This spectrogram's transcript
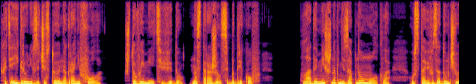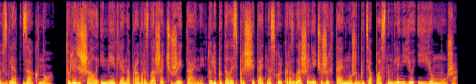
хотя игры у них зачастую на грани фола. Что вы имеете в виду? Насторожился Бодряков. Лада Мишна внезапно умолкла, уставив задумчивый взгляд за окно. То ли решала, имеет ли она право разглашать чужие тайны, то ли пыталась просчитать, насколько разглашение чужих тайн может быть опасным для нее и ее мужа.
